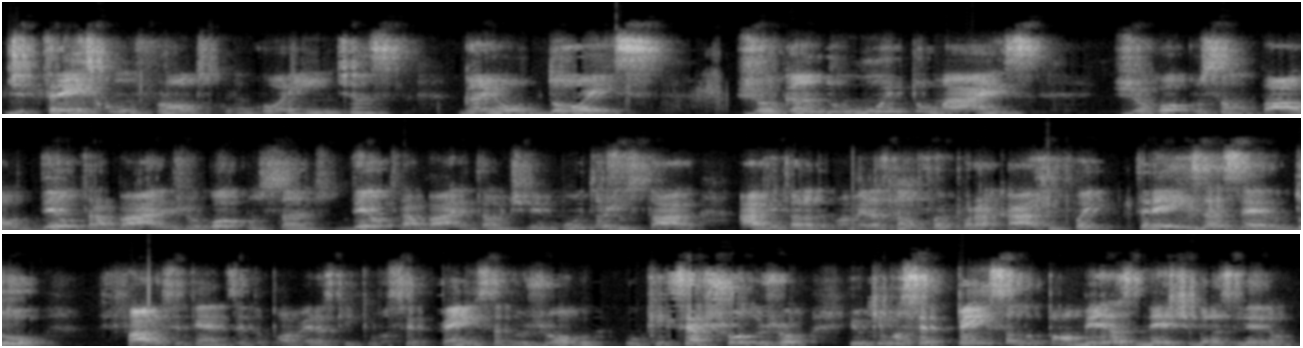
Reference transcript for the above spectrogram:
de três confrontos com o Corinthians, ganhou dois, jogando muito mais, jogou com o São Paulo, deu trabalho, jogou com o Santos, deu trabalho, então é um time muito ajustado. A vitória do Palmeiras não foi por acaso foi 3 a 0. Du, fala o que você tem a dizer do Palmeiras, o que, que você pensa do jogo, o que, que você achou do jogo e o que você pensa do Palmeiras neste Brasileirão.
